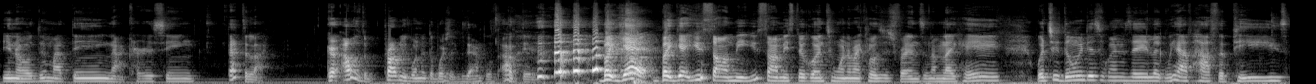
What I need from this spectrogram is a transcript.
You know doing my thing, not cursing. That's a lie. Girl, I was probably one of the worst examples out there. but yet, but yet, you saw me. You saw me still going to one of my closest friends, and I'm like, "Hey, what you doing this Wednesday? Like, we have House of Peace.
